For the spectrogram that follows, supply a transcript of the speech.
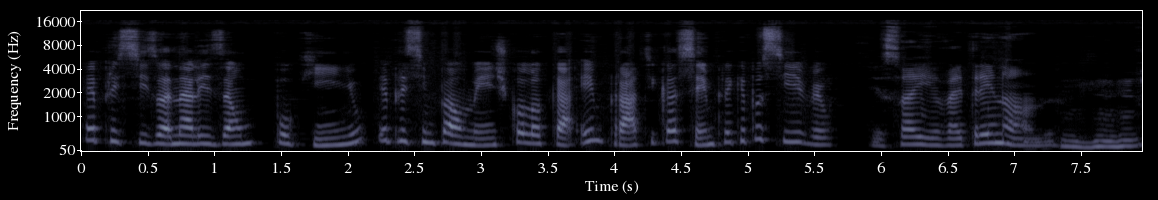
É preciso analisar um pouquinho e principalmente colocar em prática sempre que possível. Isso aí, vai treinando. Uhum.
